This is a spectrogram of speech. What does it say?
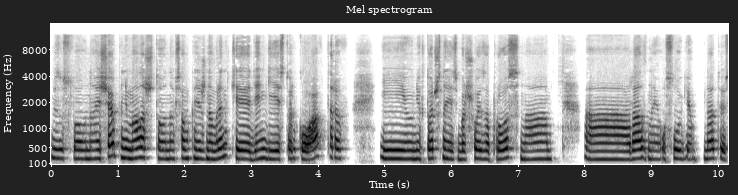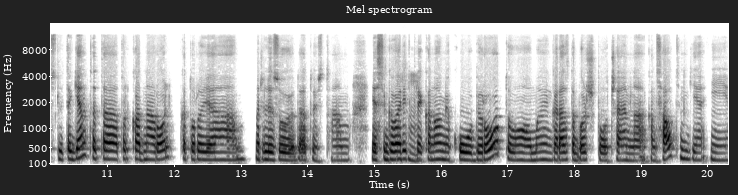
безусловно. А еще я понимала, что на всем книжном рынке деньги есть только у авторов, и у них точно есть большой запрос на а, разные услуги, да, то есть литагент это только одна роль, которую я реализую, да, то есть там, если говорить uh-huh. про экономику бюро, то мы гораздо больше получаем на консалтинге и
